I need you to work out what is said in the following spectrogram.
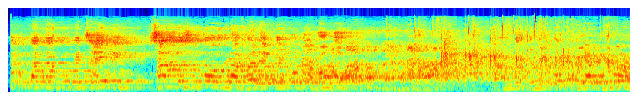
utang aku ke ini satu juta orang balik ke kota Bogor. Untuk mereka dia dua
